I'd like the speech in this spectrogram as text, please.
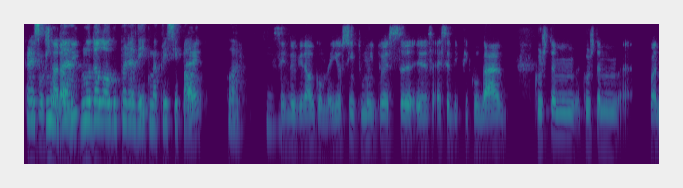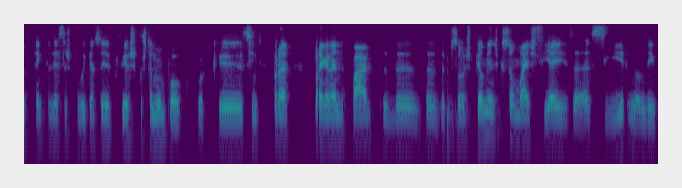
parece que muda, ali... muda logo o paradigma principal, é? claro. Uhum. Sem dúvida alguma. E eu sinto muito essa, essa dificuldade. Custa-me, custa-me, quando tenho que fazer essas publicações em português, custa-me um pouco, porque sinto que para, para grande parte de, de, de, pessoas, pelo menos que são mais fiéis a, a seguir, não digo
